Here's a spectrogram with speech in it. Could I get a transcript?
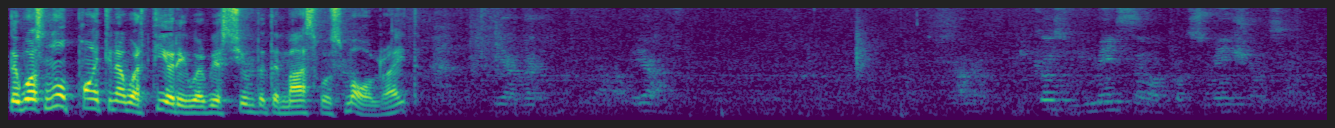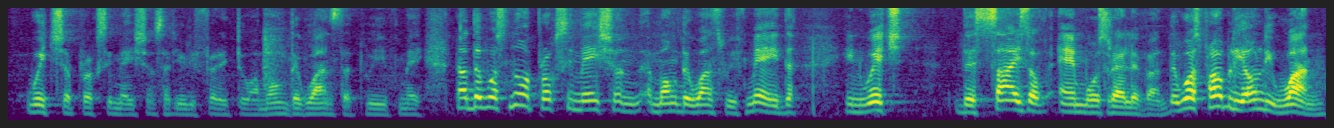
There was no point in our theory where we assumed that the mass was small, right? Yeah, but yeah. Because we made some approximations. Which approximations are you referring to among the ones that we've made? Now, there was no approximation among the ones we've made in which the size of m was relevant. There was probably only one,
